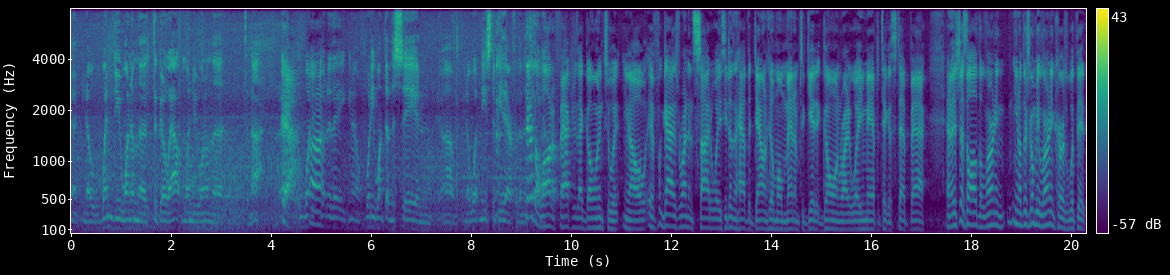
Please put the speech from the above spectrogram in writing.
uh, you know, when do you want them to, to go out, and when do you want them to, to not? Yeah, what, uh, what do they? You know, what do you want them to see, and um, you know, what needs to be there for them? To There's a it out? lot of factors that go into it. You know, if a guy's running sideways, he doesn't have the downhill momentum to get it going right away. He may have to take a step back. And it's just all the learning. You know, there's going to be learning curves with it.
